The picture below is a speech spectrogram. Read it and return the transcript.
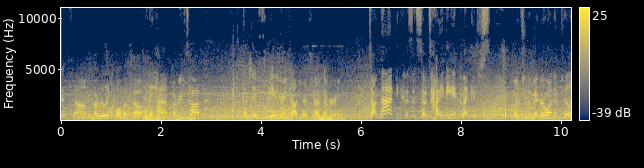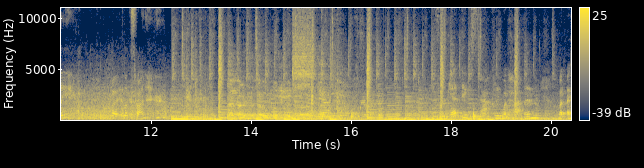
it's um, a really cool hotel. And they have a rooftop. There's actually a skating rink out here too. I've never done that because it's so tiny and I could just go to the bigger one in Philly but it looks fun forget exactly what happened, but I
